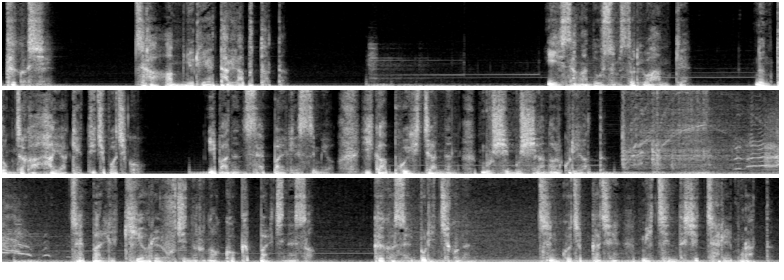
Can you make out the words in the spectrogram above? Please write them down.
그것이 차 앞유리에 달라붙었다. 이상한 웃음소리와 함께 눈동자가 하얗게 뒤집어지고 입안은 새빨개 쓰며 이가 보이지 않는 무시무시한 얼굴이었다. 재빨리 기어를 후진으로 넣고 급발진해서 그것을 뿌리치고는 친구 집까지 미친 듯이 차를 몰았다.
